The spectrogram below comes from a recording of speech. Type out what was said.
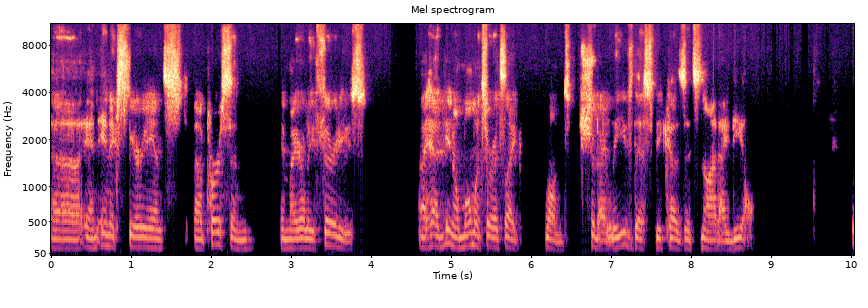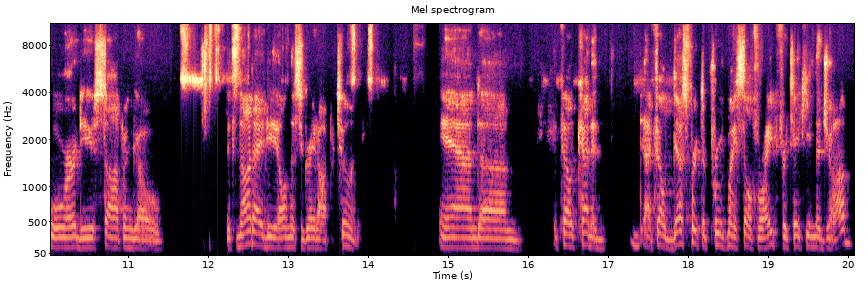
uh, and inexperienced uh, person in my early 30s, I had you know moments where it's like, well, should I leave this because it's not ideal, or do you stop and go, it's not ideal and is a great opportunity, and um, it felt kind of I felt desperate to prove myself right for taking the job,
